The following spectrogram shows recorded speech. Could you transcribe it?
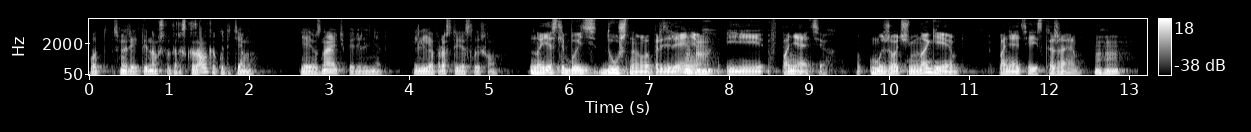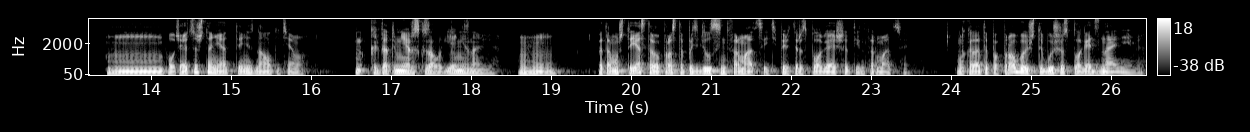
Вот смотри, ты нам что-то рассказал, какую-то тему? Я ее знаю теперь или нет? Или я просто ее слышал? Но если быть душным в определениях Мгм. и в понятиях, мы же очень многие понятия искажаем. Угу. Получается, что нет, ты не знал эту тему. Ну, когда ты мне рассказал, я не знаю ее. Мгм. Потому что я с тобой просто поделился информацией, теперь ты располагаешь этой информацией. Но когда ты попробуешь, ты будешь располагать знаниями.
